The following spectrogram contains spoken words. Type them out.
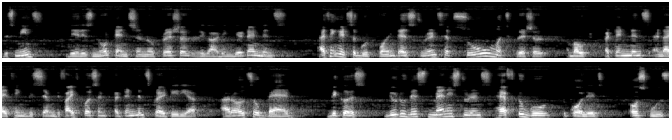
This means there is no tension or pressure regarding the attendance. I think it's a good point as students have so much pressure about attendance and i think the 75% attendance criteria are also bad because due to this many students have to go to college or schools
